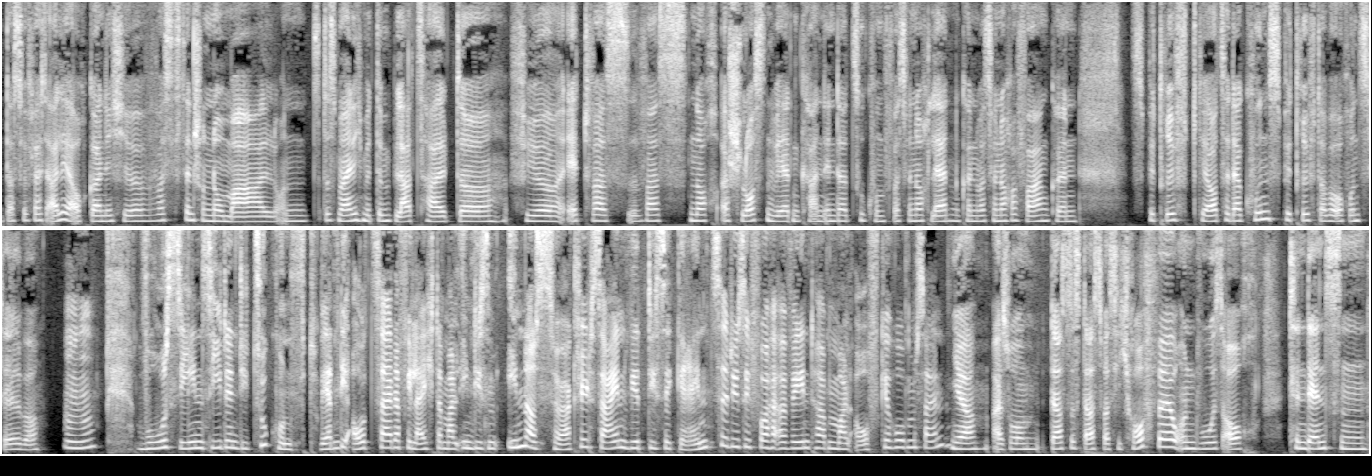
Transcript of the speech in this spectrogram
dass wir vielleicht alle auch gar nicht, was ist denn schon normal? Und das meine ich mit dem Platzhalter für etwas, was noch erschlossen werden kann in der Zukunft, was wir noch lernen können, was wir noch erfahren können. Es betrifft die Outside der Kunst, betrifft aber auch uns selber. Mhm. Wo sehen Sie denn die Zukunft? Werden die Outsider vielleicht einmal in diesem Inner Circle sein? Wird diese Grenze, die Sie vorher erwähnt haben, mal aufgehoben sein? Ja, also das ist das, was ich hoffe und wo es auch Tendenzen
